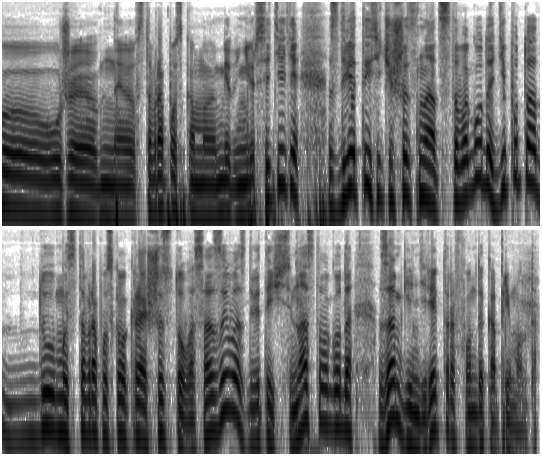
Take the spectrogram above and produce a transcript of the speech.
э, уже в Ставропольском медуниверситете. С 2016 года депутат Думы Ставропольского края шестого созыва. С 2017 года зам гендиректора фонда капремонта.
